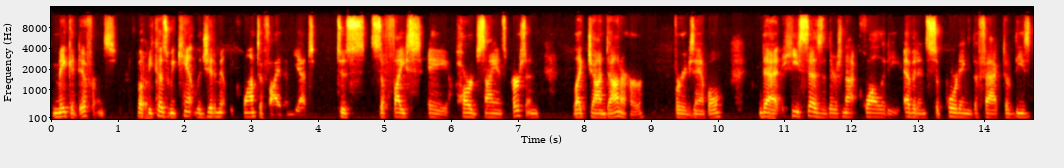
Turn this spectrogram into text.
make a difference. But Yeah. because we can't legitimately quantify them yet to s- suffice a hard science person like John Danaher, for example, that he says that there's not quality evidence supporting the fact of these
